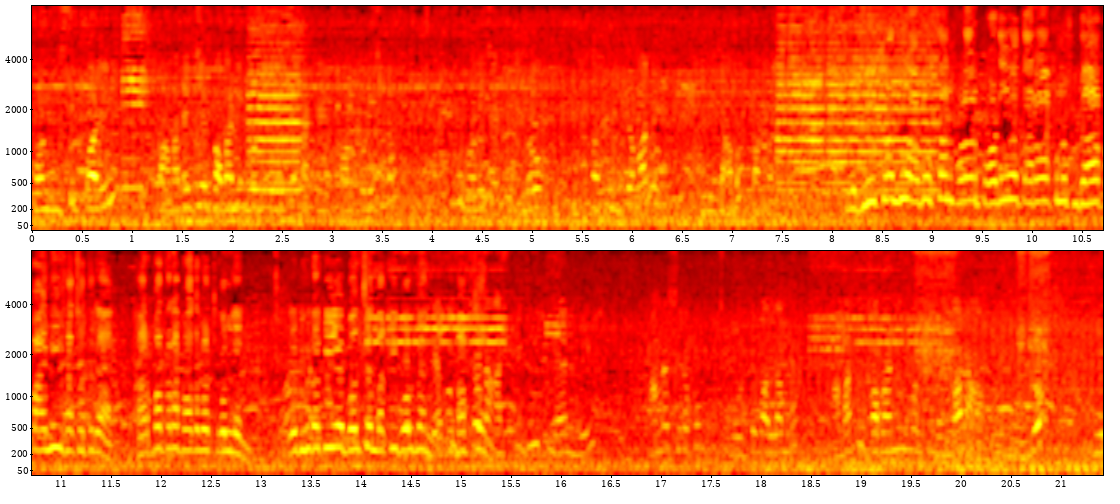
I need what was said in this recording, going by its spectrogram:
ফোন রিসিভ করেনি। তো আমাদের যে গভর্নিং বডি রয়েছে তাকে কল করেছিলাম। বলেছে লোক তুলতে বলে যাব রজনীকান্ত অবস্থান করার পরেও তারা কোনো সুরাহা পায়নি ছাত্রছাত্রীরা। তারপর তারা পদবোধ করলেন। এই বিষয়টা কি বলছেন বা কি বলবেন? ভাবছেন? আজকে যেহেতু ম্যাম নেই আমরা সেরকম কিছু বলতে পারলাম না। আমাকে গভর্নিং মেম্বার আপনি বলল যে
